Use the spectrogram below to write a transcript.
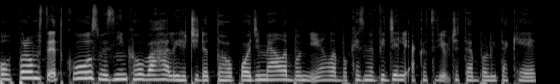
po prvom stredku sme s Ninkou váhali, že či do toho pôjdeme alebo nie, lebo keď sme videli, ako tie dievčatá boli také,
